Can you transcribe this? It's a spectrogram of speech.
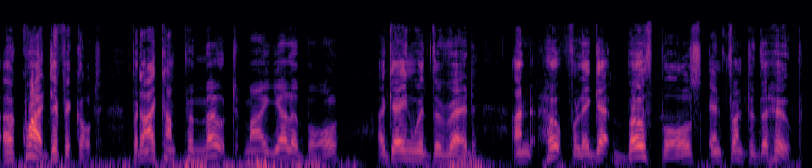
are quite difficult, but I can promote my yellow ball again with the red and hopefully get both balls in front of the hoop.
